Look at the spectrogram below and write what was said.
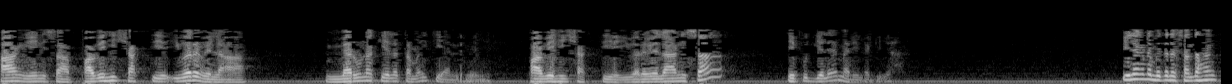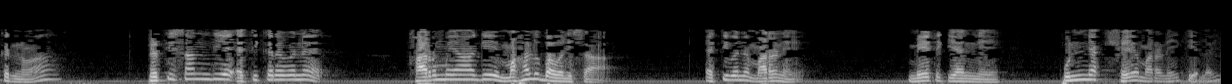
ආන් ඒ නිසා පවෙහි ශක්තිය ඉවර වෙලා මැරුණා කියලා තමයි කියන්නේ. පවෙහි ශක්තිය ඉවර වෙලා නිසා ඒ පුද්ගලයා මැරිලා ගියා. ඊළඟට මෙතන සඳහන් කරනවා ප්‍රතිසන්දිය ඇති කරන කර්මයාගේ මහලු බව නිසා ඇතිවන මරණය මේට කියන්නේ පුණ්‍යක්ෂය මරණය කියලයි.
